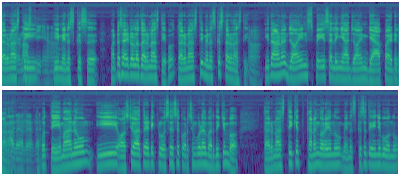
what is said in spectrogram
തരുണാസ്ഥി തരുണാസ്ഥി, ഈ മെനസ്കസ് മറ്റേ സൈഡിലുള്ള തരുണാസ്ഥി അപ്പോൾ തരുണാസ്ഥി മെനസ്കസ് തരുണാസ്ഥി. ഇതാണ് ജോയിന്റ് സ്പേസ് അല്ലെങ്കിൽ ആ ജോയിന്റ് ഗ്യാപ്പ് ആയിട്ട് കാണുന്നത്. അപ്പോൾ തേയ്മാനവും ഈ ഓസ്റ്റിയോ ആത്രൈറ്റിക് പ്രോസസ്സ് കുറച്ചും കൂടെ വർദ്ധിക്കുമ്പോൾ തരുണാസ്ഥിക്ക് കനം കുറയുന്നു മെനസ്കസ് തേഞ്ഞു പോകുന്നു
